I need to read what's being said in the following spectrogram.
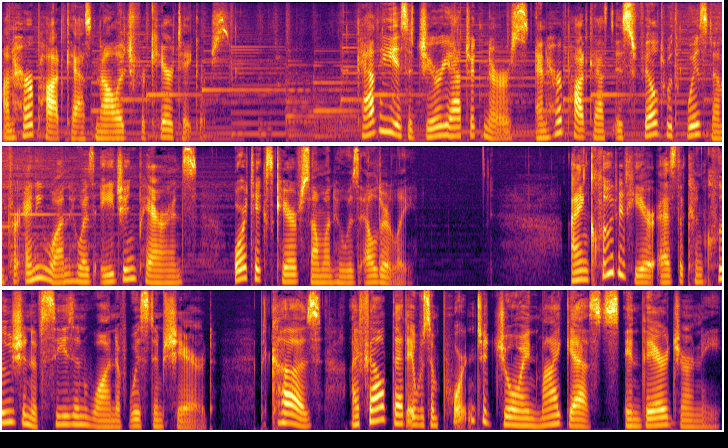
on her podcast, Knowledge for Caretakers. Kathy is a geriatric nurse, and her podcast is filled with wisdom for anyone who has aging parents or takes care of someone who is elderly. I include it here as the conclusion of season one of Wisdom Shared because I felt that it was important to join my guests in their journey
